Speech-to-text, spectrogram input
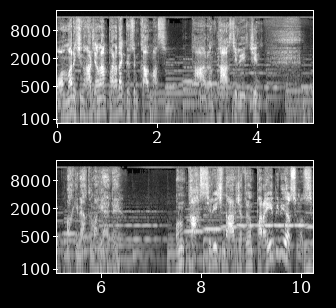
Onlar için harcanan parada gözüm kalmaz. Tarık'ın tahsili için... Bak yine aklıma geldi. Onun tahsili için harcadığım parayı biliyorsunuz.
